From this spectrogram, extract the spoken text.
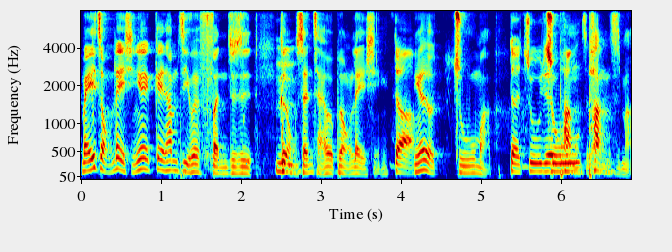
每一种类型，因为 gay 他们自己会分，就是各种身材会有不同类型。对啊，应该有猪嘛？对，猪就是胖子，胖子嘛。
